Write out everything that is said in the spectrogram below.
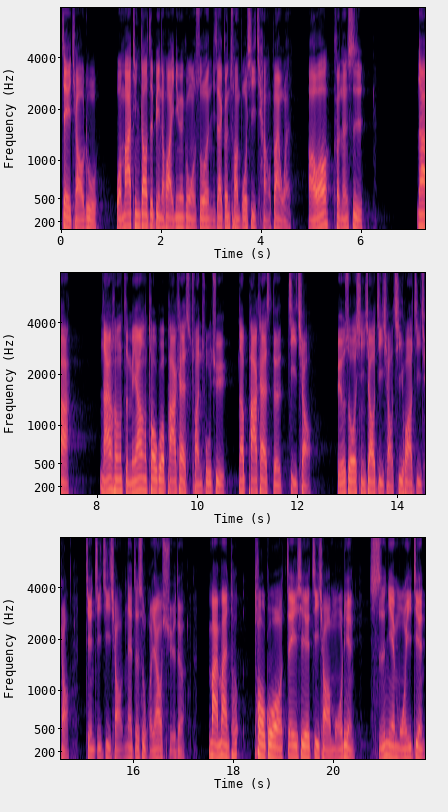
这条路。我妈听到这边的话，一定会跟我说：“你在跟传播系抢饭碗。”好哦，可能是。那南横怎么样透过 Podcast 传出去？那 Podcast 的技巧。比如说行销技巧、企划技巧、剪辑技巧，那这是我要学的。慢慢透透过这一些技巧磨练，十年磨一剑，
